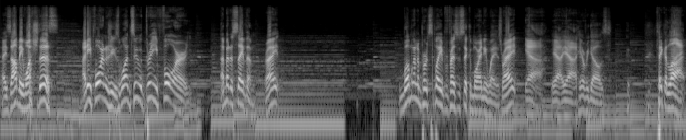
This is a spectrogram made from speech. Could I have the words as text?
Hey, zombie, watch this. I need four energies. One, two, three, four. I better save them, right? Well, I'm gonna play Professor Sycamore anyways, right? Yeah, yeah, yeah. Here we go. Take a lot.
